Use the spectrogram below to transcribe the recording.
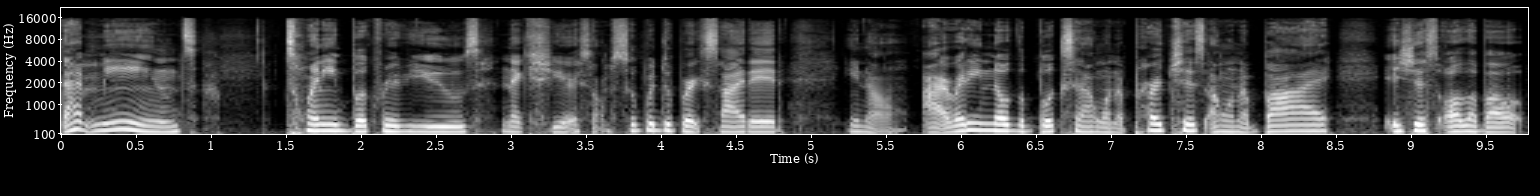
that means 20 book reviews next year. So I'm super duper excited. You know, I already know the books that I want to purchase, I want to buy. It's just all about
